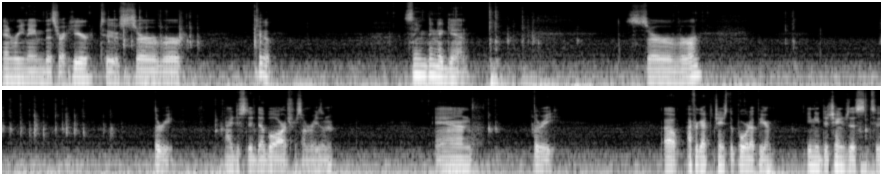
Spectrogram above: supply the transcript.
and rename this right here to server 2 same thing again. Server 3 I just did double R's for some reason. And 3 oh I forgot to change the port up here. You need to change this to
